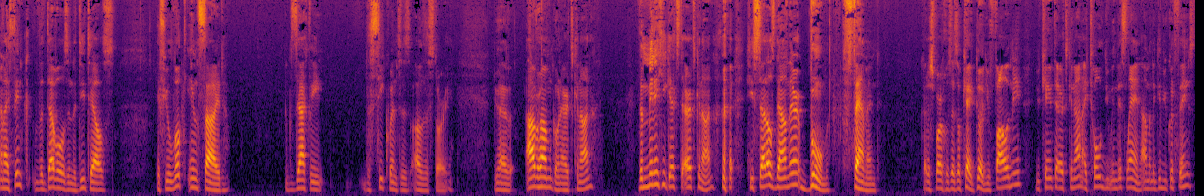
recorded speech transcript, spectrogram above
And I think the devil is in the details. If you look inside exactly the sequences of the story, you have Abraham going to Eretz Canaan. The minute he gets to Eretz Canaan, he settles down there, boom, famine. Kadosh Baruch Hu says, okay, good, you followed me, you came to Eretz Canaan, I told you in this land I'm going to give you good things.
